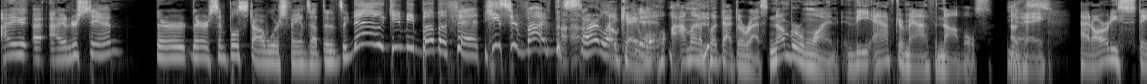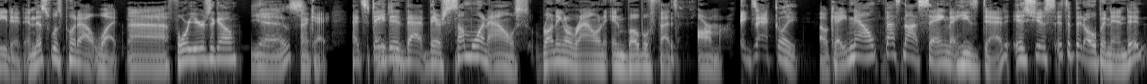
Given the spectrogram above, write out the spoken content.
I- I understand there there are simple Star Wars fans out there that's like, no, give me Boba Fett. He survived the Sarlacc. Uh, okay, pit." well, I'm going to put that to rest. Number one, the Aftermath novels, okay, Yes. had already stated, and this was put out, what, uh, four years ago? Yes. Okay. Had stated that there's someone else running around in Boba Fett's armor. Exactly. Okay. Now, that's not saying that he's dead. It's just, it's a bit open ended.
